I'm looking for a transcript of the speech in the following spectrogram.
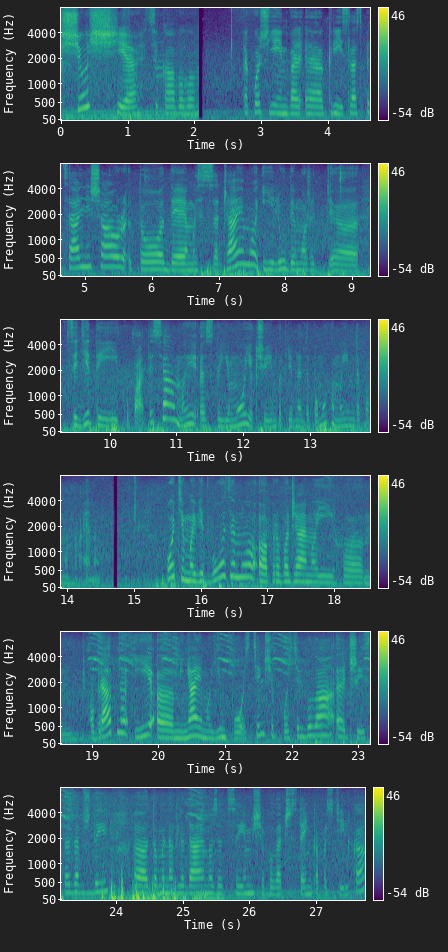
Що ще цікавого? Також є е, крісла спеціальні шаур, то де ми саджаємо і люди можуть е, сидіти і купатися. Ми е, стоїмо, якщо їм потрібна допомога, ми їм допомагаємо. Потім ми відвозимо, е, проводжаємо їх е, обратно і е, міняємо їм постіль, щоб постіль була чиста завжди. То ми наглядаємо за цим, щоб була чистенька постілька.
